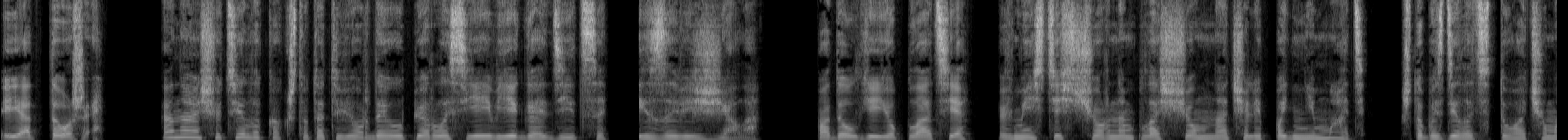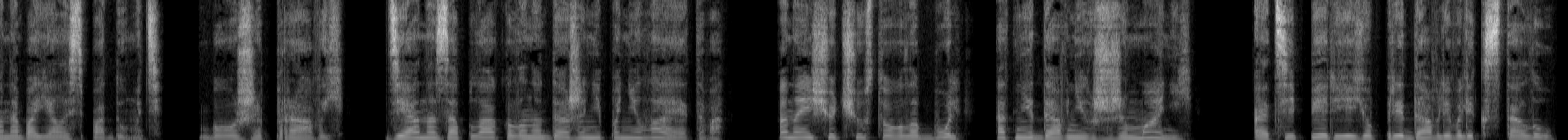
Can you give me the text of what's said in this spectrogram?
Я тоже». Она ощутила, как что-то твердое уперлось ей в ягодицы и завизжала. Подол ее платья вместе с черным плащом начали поднимать, чтобы сделать то, о чем она боялась подумать. Боже, правый. Диана заплакала, но даже не поняла этого. Она еще чувствовала боль от недавних сжиманий, а теперь ее придавливали к столу,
